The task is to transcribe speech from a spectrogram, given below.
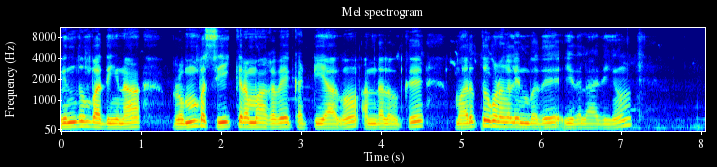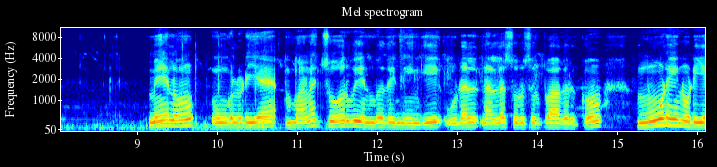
விந்தும் பார்த்தீங்கன்னா ரொம்ப சீக்கிரமாகவே கட்டியாகும். அந்தளவுக்கு மருத்துவ குணங்கள் என்பது இதில் அதிகம். மேலும் உங்களுடைய மனச்சோர்வு என்பது நீங்கி உடல் நல்ல சுறுசுறுப்பாக இருக்கும். மூளையினுடைய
